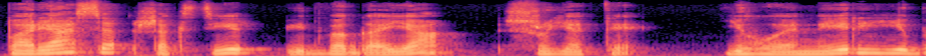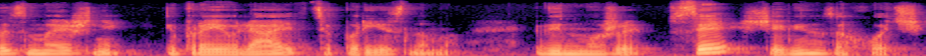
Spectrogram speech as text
Паряся шакстір відвагая шруяте. Його енергії безмежні і проявляються по-різному. Він може все, що він захоче.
